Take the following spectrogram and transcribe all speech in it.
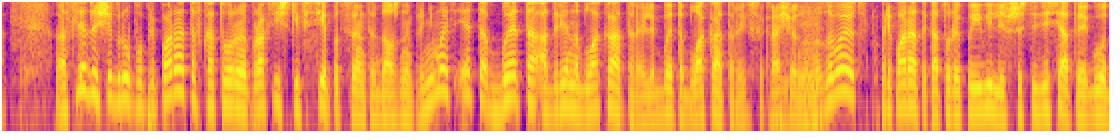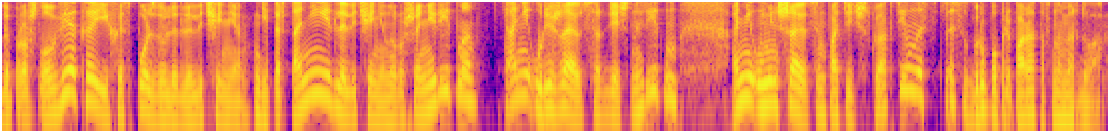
А следующая группа препаратов, которую практически все пациенты должны принимать, это бета-адреноблокаторы или бета-блокаторы их сокращенно mm-hmm. называют. Препараты, которые появились в 60-е годы прошлого века, их использовали для лечения гипертонии, для лечения нарушений ритма. Они урежают сердечный ритм, они уменьшают симпатическую активность. То есть это группа препаратов номер два.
